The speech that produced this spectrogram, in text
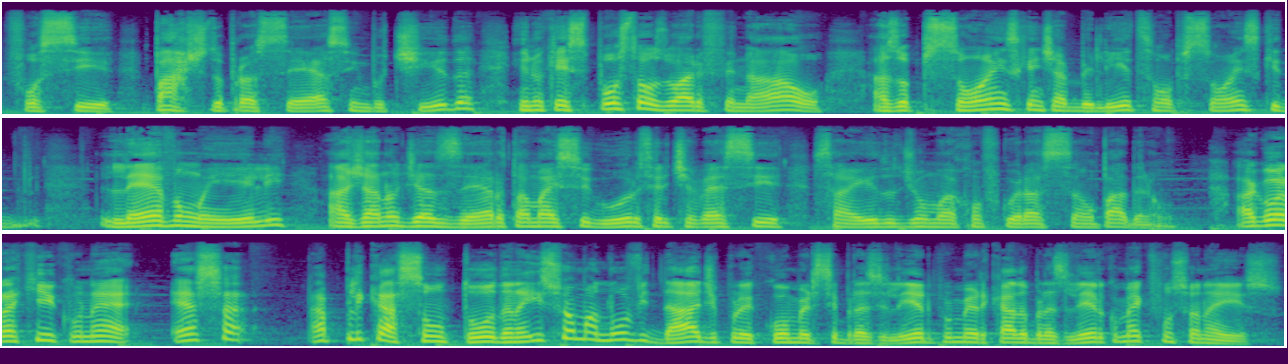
fosse parte do processo embutida. E no que é exposto ao usuário final, as opções que a gente habilita são opções que levam ele a já no dia zero estar tá mais seguro se ele tivesse saído de uma configuração padrão. Agora, Kiko, né? Essa aplicação toda, né? Isso é uma novidade para o e-commerce brasileiro, para o mercado brasileiro. Como é que funciona isso?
